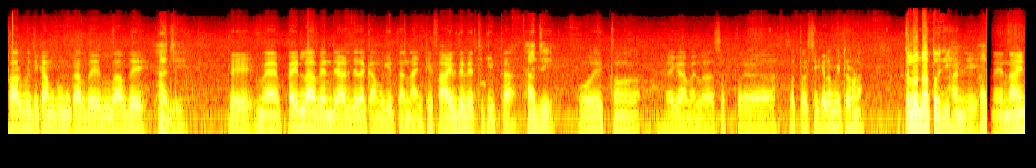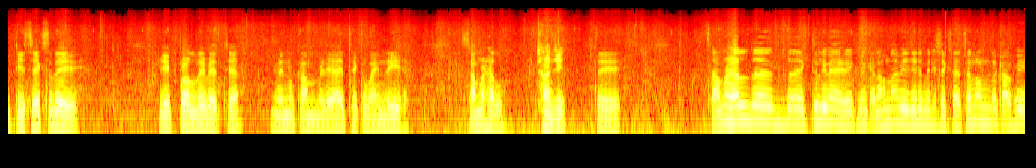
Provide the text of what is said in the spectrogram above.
ਫਾਰਮ ਚ ਕੰਮ ਕੁਮ ਕਰਦੇ ਲੱਭਦੇ। ਹਾਂਜੀ। ਤੇ ਮੈਂ ਪਹਿਲਾ ਜਾੜ ਜਿਹੜਾ ਕੰਮ ਕੀਤਾ 95 ਦੇ ਵਿੱਚ ਕੀਤਾ। ਹਾਂਜੀ। ਉਹ ਇੱਥੋਂ ਹੈਗਾ ਮੈਨੂੰ ਲੱਗਦਾ 70 70 80 ਕਿਲੋਮੀਟਰ ਹੋਣਾ। ਕਲੋਨਾ ਤੋਂ ਜੀ। ਹਾਂਜੀ। 96 ਦੇ April ਦੇ ਵਿੱਚ ਮੈਨੂੰ ਕੰਮ ਮਿਲਿਆ। ਇੱਥੇ ਇੱਕ ਵਾਈਨਰੀ ਹੈ ਸਮਰ ਹਿੱਲ ਹਾਂਜੀ। ਤੇ ਸਮਰ ਹਿੱਲ ਦਾ ਐਕਚੁਅਲੀ ਮੈਂ ਹਰੇਕ ਨੂੰ ਕਹਿਣਾ ਹੁੰਦਾ ਵੀ ਜਿਹੜੇ ਮੇਰੀ ਸਕਸੈਸ ਹਨ ਉਹਨਾਂ ਦਾ ਕਾਫੀ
